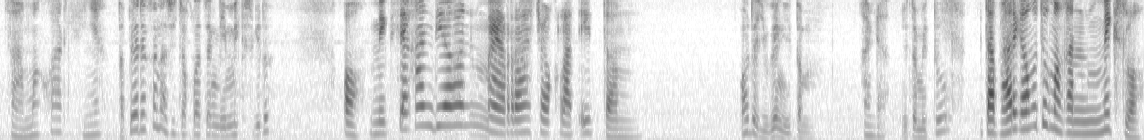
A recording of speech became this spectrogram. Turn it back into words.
sama kok harganya Tapi ada kan nasi coklat yang di mix gitu? oh mixnya kan dia kan merah coklat hitam Oh, ada juga yang hitam. Ada Hitam itu tiap hari kamu tuh makan mix loh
